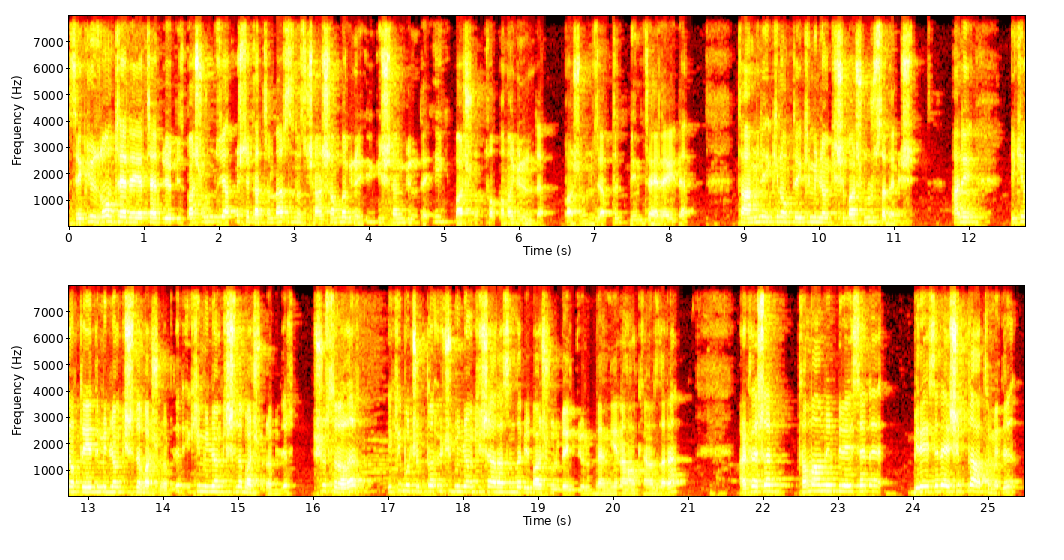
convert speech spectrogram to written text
810 TL yeter diyor. Biz başvurumuzu yapmıştık hatırlarsınız. Çarşamba günü ilk işlem gününde, ilk başvuru toplama gününde başvurumuzu yaptık 1000 TL ile. Tahmini 2.2 milyon kişi başvurursa demiş. Hani 2.7 milyon kişi de başvurabilir, 2 milyon kişi de başvurabilir. Şu sıralar 2.5 ile 3 milyon kişi arasında bir başvuru bekliyorum ben yeni halka arzlara. Arkadaşlar tamamen bireysele, bireysele eşit dağıtımıydı.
